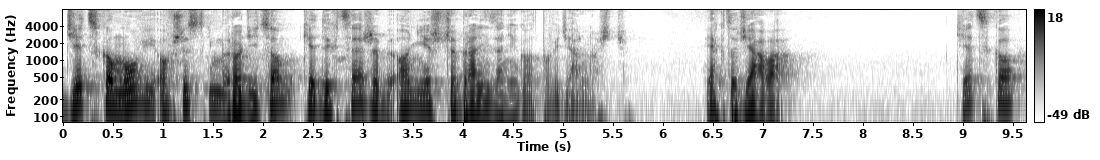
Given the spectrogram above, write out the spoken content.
Dziecko mówi o wszystkim rodzicom, kiedy chce, żeby oni jeszcze brali za niego odpowiedzialność. Jak to działa? Dziecko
